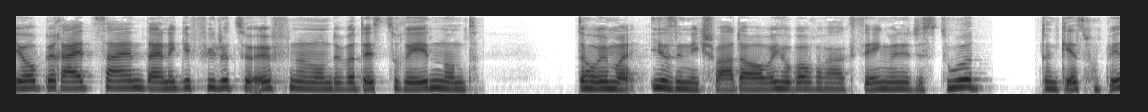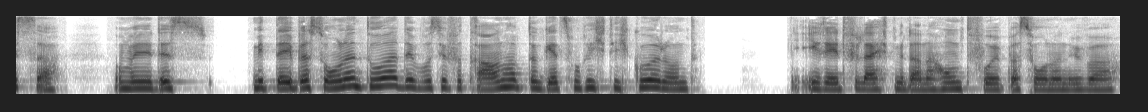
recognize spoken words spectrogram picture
ja, bereit sein, deine Gefühle zu öffnen und über das zu reden. Und da habe ich mir irrsinnig schwer da. Aber ich habe einfach auch gesehen, wenn ich das tue, dann geht es mir besser. Und wenn ich das mit den Personen tue, die was ich Vertrauen habe, dann geht es mir richtig gut. Und ich rede vielleicht mit einer Handvoll Personen über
